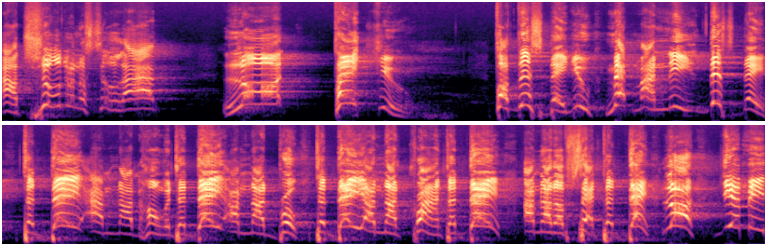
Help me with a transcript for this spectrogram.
Our children are still alive. Lord, thank you for this day. You met my needs this day. Today I'm not hungry. Today I'm not broke. Today I'm not crying. Today I'm not upset. Today, Lord, give me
